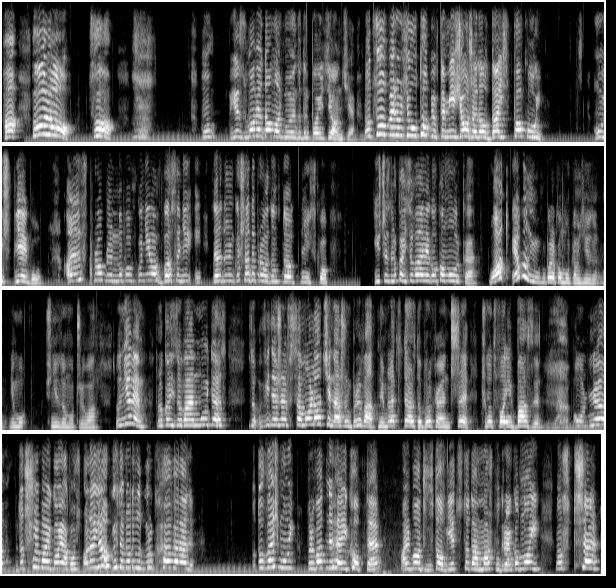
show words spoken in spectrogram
Ha, halo! Co? Jest zła wiadomość, mówię do tym policjancie. No co, będą się utopił w tym jeziorze, no daj spokój! Mój szpiegu. Ale jest problem, no bo go nie ma w basenie i znalazłem jego ślady prowadzące do lotnisko. I Jeszcze zlokalizowałem jego komórkę. What? Jak on w ogóle komórka mi się nie, się nie zamoczyła? No nie wiem, zlokalizowałem mój teraz. Widzę, że w samolocie naszym prywatnym lecę teraz do Brookhaven 3, czyli do twojej bazy. O nie, zatrzymaj go jakoś, ale jak jestem na tym Brookhaven? No to weź mój prywatny helikopter, albo wdowiec, co tam masz pod ręką, no i no strzel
